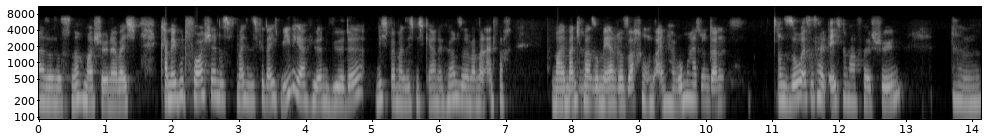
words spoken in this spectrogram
also es ist noch mal schöner, weil ich kann mir gut vorstellen, dass man sich vielleicht weniger hören würde, nicht weil man sich nicht gerne hören, sondern weil man einfach mal mhm. manchmal so mehrere Sachen um einen herum hat und dann und so ist es halt echt nochmal voll schön, da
